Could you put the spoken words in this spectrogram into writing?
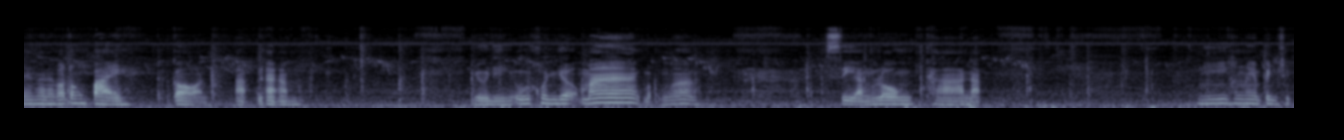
ยังไงเราก็ต้องไปก่อนอาบน้ำอยู่ดีอุ้ยคนเยอะมากแบบว่า เสียงลงทานอะ นี่ข้างในเป็นชุด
